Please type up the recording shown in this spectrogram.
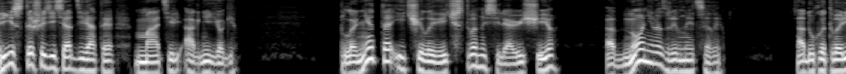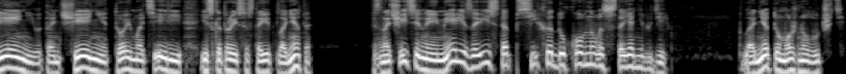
369. -я. Матерь Агни-йоги. Планета и человечество, населяющие ее, одно неразрывное целое. О духотворении, утончении той материи, из которой состоит планета, в значительной мере зависит от психодуховного состояния людей. Планету можно улучшить,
